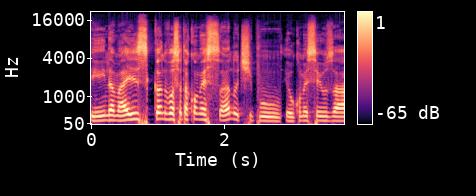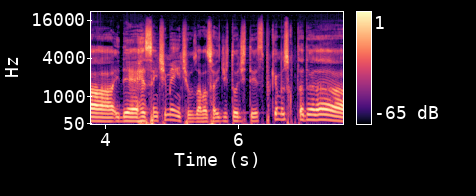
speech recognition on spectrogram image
E ainda mais quando você tá começando, tipo, eu comecei a usar IDE recentemente. Eu usava só editor de texto porque meu computador era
